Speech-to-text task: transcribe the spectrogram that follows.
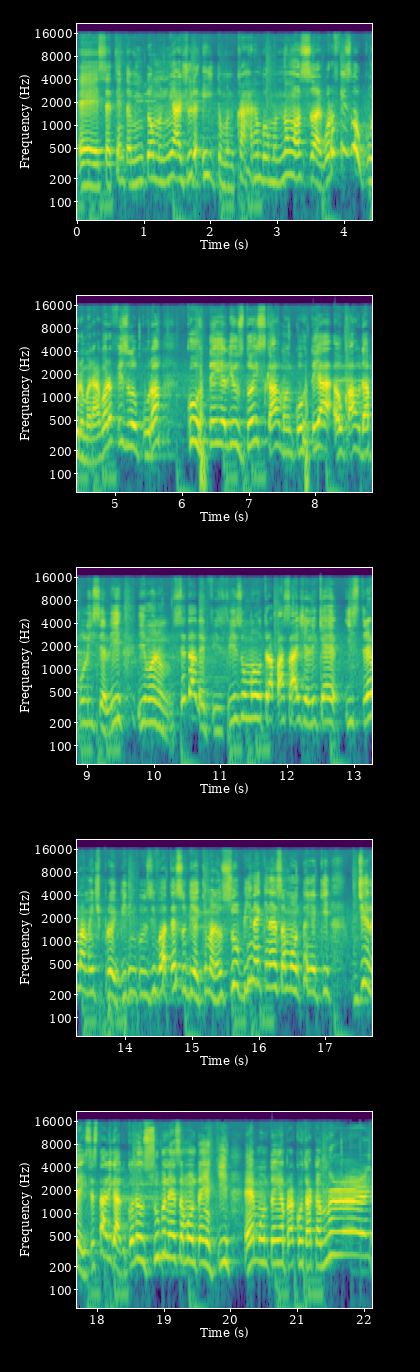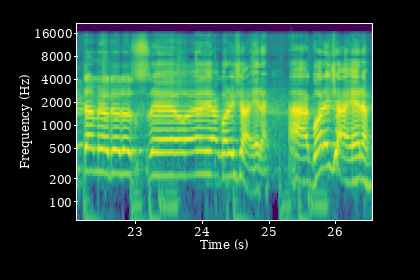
é, 70 mil. Então, mano, me ajuda. Eita, mano, caramba, mano, nossa, agora eu fiz loucura, mano, agora eu fiz loucura, ó. Cortei ali os dois carros, mano. Cortei a, o carro da polícia ali. E, mano, você tá doido? Fiz, fiz uma ultrapassagem ali que é extremamente proibida. Inclusive, vou até subir aqui, mano. Eu subindo aqui nessa montanha aqui de lei. Você tá ligado? Quando eu subo nessa montanha aqui, é montanha pra cortar caminho. Eita, meu Deus do céu. Agora já era. Agora já era.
